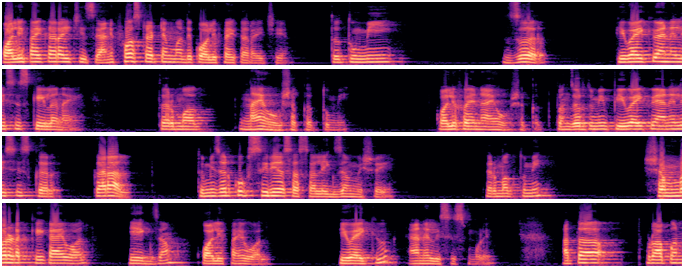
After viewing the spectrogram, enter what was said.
क्वालिफाय करायचीच आहे आणि फर्स्ट अटेम्प्टमध्ये क्वालिफाय करायची आहे. तर तुम्ही जर पी वाय क्यू अनालिसिस केलं नाही तर मग नाही होऊ शकत तुम्ही. क्वालिफाय नाही होऊ शकत. पण जर तुम्ही पी वाय क्यू अनालिसिस कर कराल तुम्ही जर खूप सिरियस असाल एक्झामविषयी तर मग तुम्ही शंभर टक्के काय व्हाल? ही एक्झाम क्वालिफाय व्हाल पी वाय क्यू अनालिसिसमुळे आता थोडं आपण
